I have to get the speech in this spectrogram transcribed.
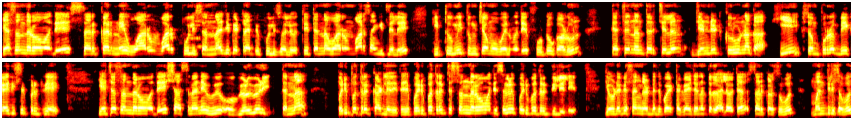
या संदर्भामध्ये सरकारने वारंवार पोलिसांना जे काही ट्रॅफिक पोलीसवाले होते त्यांना वारंवार सांगितलेलं आहे की तुम्ही तुमच्या मोबाईलमध्ये फोटो काढून त्याचं नंतर चलन जनरेट करू नका. ही संपूर्ण बेकायदेशीर प्रक्रिया आहे. याच्या संदर्भामध्ये शासनाने वेळोवेळी त्यांना परिपत्रक काढलेले आहे. त्याच्या परिपत्रकच्या संदर्भामध्ये सगळे परिपत्रक दिलेले आहेत. जेवढ्या काही संघटनेच्या बैठका याच्या नंतर झाल्या होत्या सरकारसोबत मंत्रीसोबत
